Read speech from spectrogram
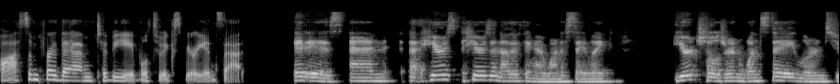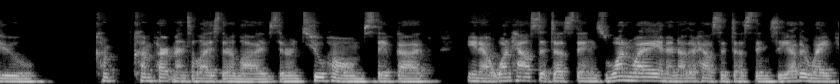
awesome for them to be able to experience that. It is. And uh, here's here's another thing I want to say like your children once they learn to com- compartmentalize their lives, they're in two homes, they've got you know, one house that does things one way and another house that does things the other way.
